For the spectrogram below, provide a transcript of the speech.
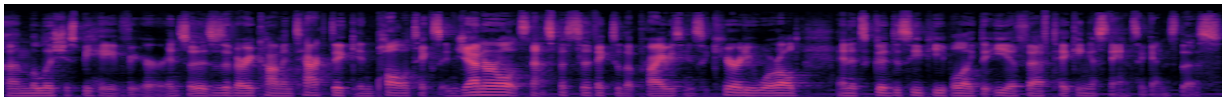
um, malicious behavior. And so this is a very common tactic in politics in general. It's not specific to the privacy and security world. And it's good to see people like the EFF taking a stance against this.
